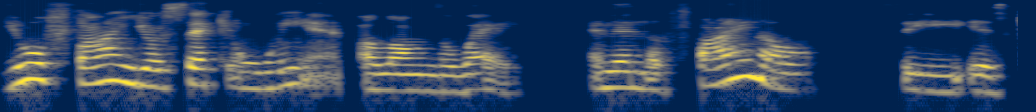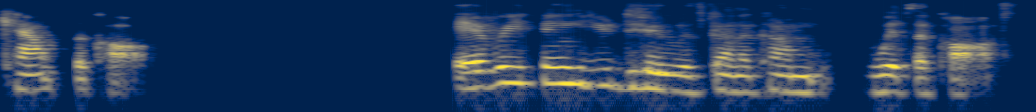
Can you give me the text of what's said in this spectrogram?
you'll find your second win along the way. And then the final C is count the cost. Everything you do is going to come with a cost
